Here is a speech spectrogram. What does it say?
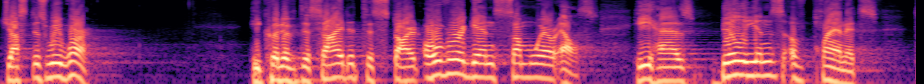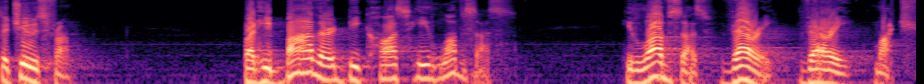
just as we were. He could have decided to start over again somewhere else. He has billions of planets to choose from. But he bothered because he loves us. He loves us very, very much.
